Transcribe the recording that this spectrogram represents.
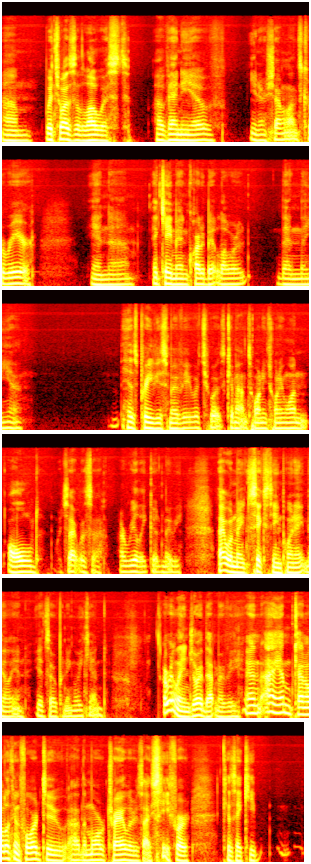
um, which was the lowest of any of you know Shyamalan's career, and uh, it came in quite a bit lower than the uh, his previous movie, which was come out in 2021, Old, which that was a, a really good movie. That one made 16.8 million its opening weekend. I really enjoyed that movie, and I am kind of looking forward to uh, the more trailers I see for because they keep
